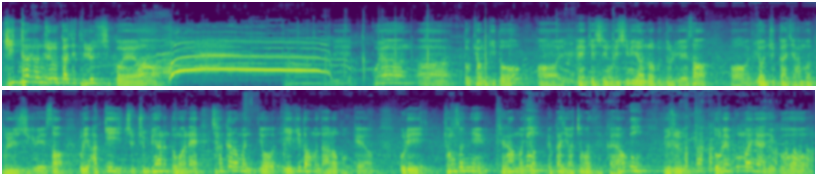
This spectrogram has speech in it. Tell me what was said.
기타 연주까지 들려주실 거예요. 아, 우리 고향 어, 또 경기도 어, 계신 우리 시민 여러분들 위해서 어, 연주까지 한번 돌려주시기 위해서 우리 악기 주- 준비하는 동안에 잠깐 한번 요 얘기도 한번 나눠볼게요. 우리 경서님, 제가 한번 네. 여- 몇 가지 여쭤봐도 될까요? 네. 요즘 노래뿐만이 아니고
